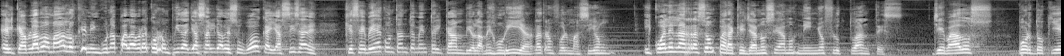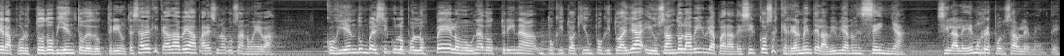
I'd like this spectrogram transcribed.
El que hablaba malo, que ninguna palabra corrompida ya salga de su boca. Y así, ¿sabes? Que se vea constantemente el cambio, la mejoría, la transformación. ¿Y cuál es la razón para que ya no seamos niños fluctuantes, llevados por doquiera, por todo viento de doctrina? Usted sabe que cada vez aparece una cosa nueva cogiendo un versículo por los pelos o una doctrina un poquito aquí, un poquito allá y usando la Biblia para decir cosas que realmente la Biblia no enseña si la leemos responsablemente.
